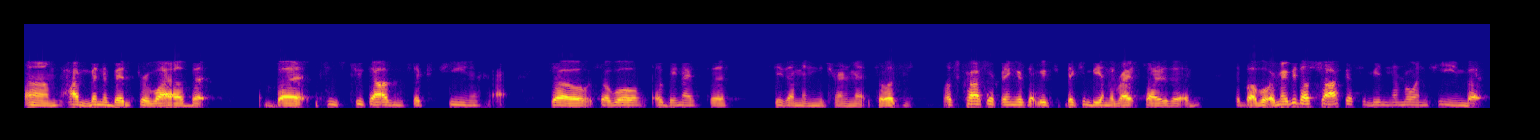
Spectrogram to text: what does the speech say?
um haven't been a bid for a while, but but since 2016. So so we'll it'll be nice to see them in the tournament. So let's let's cross our fingers that we they can be on the right side of the the bubble, or maybe they'll shock us and be the number one team. But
